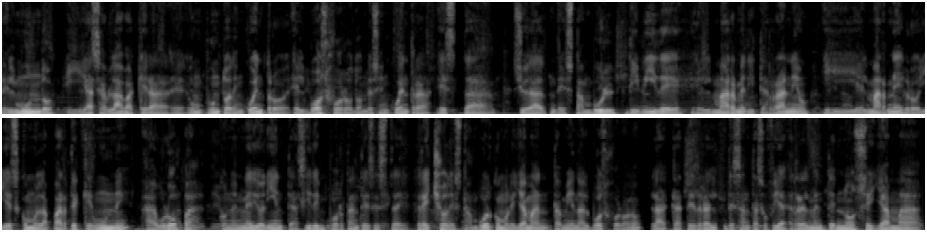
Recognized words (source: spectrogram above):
del mundo y ya se hablaba que era eh, un punto de encuentro, el Bósforo donde se encuentra esta ciudad de Estambul, divide el mar Mediterráneo y el mar Negro y es como la parte que une a Europa con el Medio Oriente. Así de importante es este trecho de Estambul, como le llaman también al Bósforo, ¿no? La Catedral de Santa Sofía realmente no se llama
